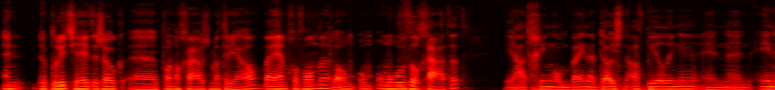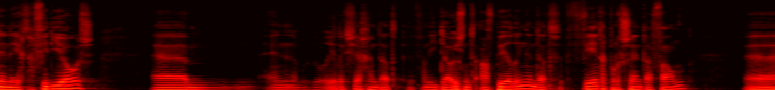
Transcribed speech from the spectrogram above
En de politie heeft dus ook uh, pornografisch materiaal bij hem gevonden. Om, om, om hoeveel gaat het? Ja, het ging om bijna duizend afbeeldingen en, en 91 video's. Ehm, en dan moet ik wel eerlijk zeggen dat van die duizend afbeeldingen, dat 40% daarvan uh,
